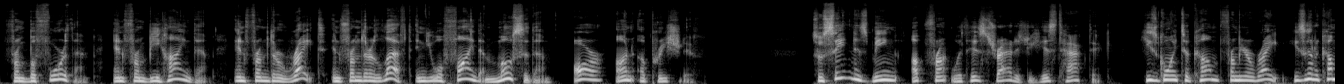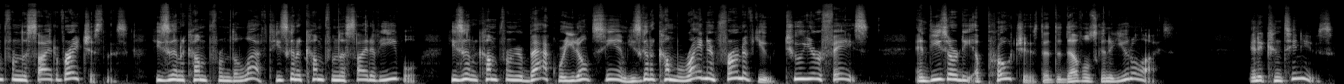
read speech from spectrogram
from before them, and from behind them, and from their right, and from their left, and you will find that most of them are unappreciative. So Satan is being upfront with his strategy, his tactic. He's going to come from your right. He's going to come from the side of righteousness. He's going to come from the left. He's going to come from the side of evil. He's going to come from your back where you don't see him. He's going to come right in front of you to your face. And these are the approaches that the devil's going to utilize. And it continues.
